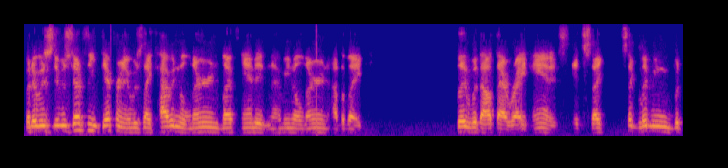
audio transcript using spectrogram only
But it was it was definitely different. It was like having to learn left handed and having to learn how to like live without that right hand. It's it's like it's like living with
